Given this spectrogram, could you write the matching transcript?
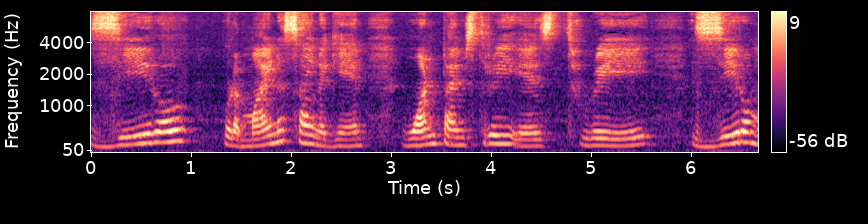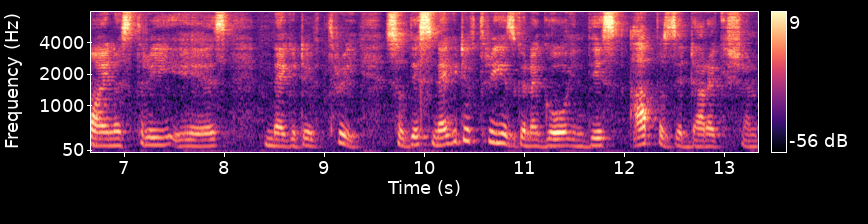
0 put a minus sign again 1 times 3 is 3 0 minus 3 is negative 3 so this negative 3 is going to go in this opposite direction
